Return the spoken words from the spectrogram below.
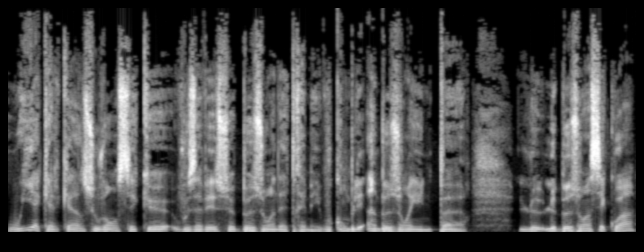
oui à quelqu'un, souvent c'est que vous avez ce besoin d'être aimé. Vous comblez un besoin et une peur. Le, besoin, c'est quoi?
